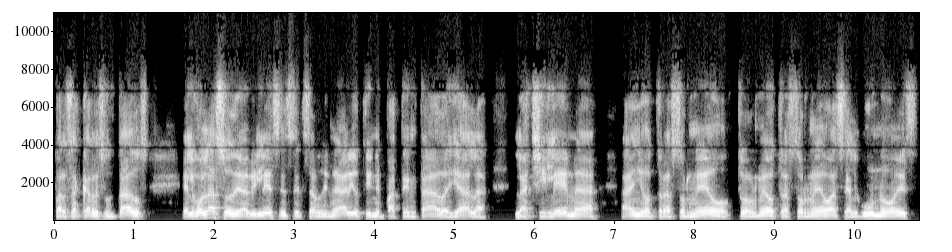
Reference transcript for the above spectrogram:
para sacar resultados. El golazo de Avilés es extraordinario, tiene patentada ya la, la chilena, año tras torneo, torneo tras torneo, hace alguno, es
